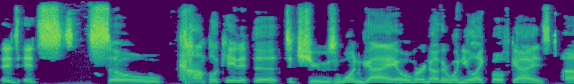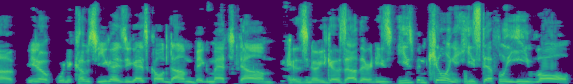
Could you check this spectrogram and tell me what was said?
it, it's so complicated to to choose one guy over another when you like both guys. Uh, you know, when it comes to you guys, you guys call Dom Big Match Dom because you know he goes out there and he's he's been killing it. He's definitely evolved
